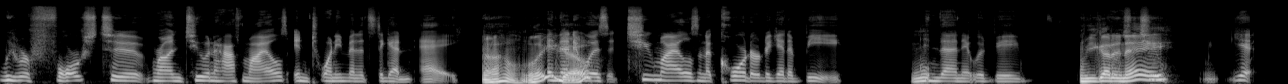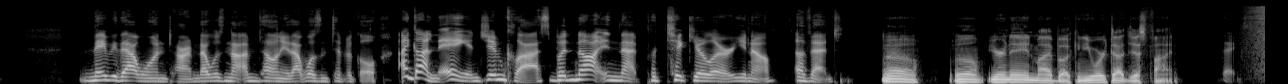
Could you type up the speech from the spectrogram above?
we were forced to run two and a half miles in 20 minutes to get an A. oh well there you and then it was two miles and a quarter to get a B. Well- and then it would be well, you got an a two- yeah. maybe that one time. That was not, I'm telling you, that wasn't typical. I got an A in gym class, but not in that particular, you know, event. Oh, well, you're an A in my book and you worked out just fine. Thanks.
